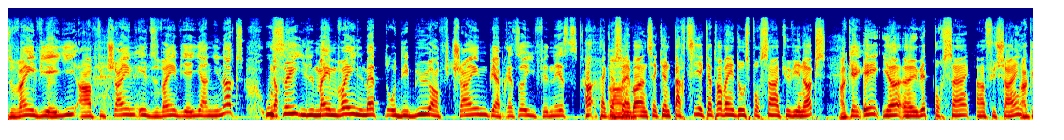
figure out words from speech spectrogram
du vin vieilli en fût de chêne et du vin vieilli en inox? Ou c'est le même vin, ils le mettent au début en fût de chêne, puis après ça, ils finissent... Ah, ta question en- est bonne. C'est qu'une partie est 92% en cuve inox OK. et il y a un 8% en fût de chêne. OK.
